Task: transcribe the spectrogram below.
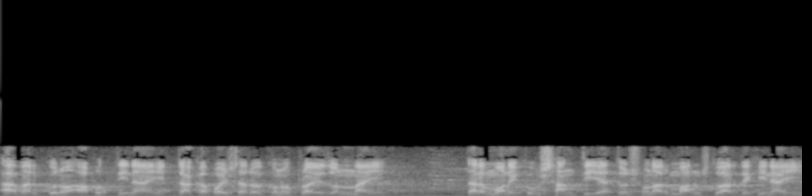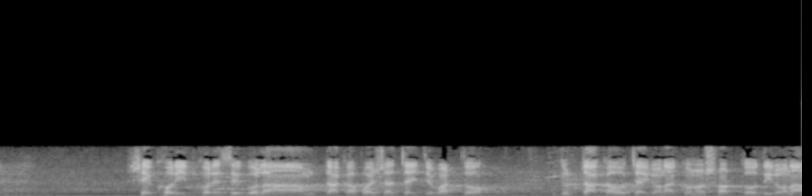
আবার কোনো আপত্তি নাই, টাকা পয়সারও কোনো প্রয়োজন নাই। তার মনে খুব শান্তি, এত সোনার মানুষ তো আর দেখি নাই। সে খরিদ করেছে গোলাম, টাকা পয়সা চাইতে পারত। কিন্তু টাকাও চাইল না, কোনো শর্ত দিল না।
